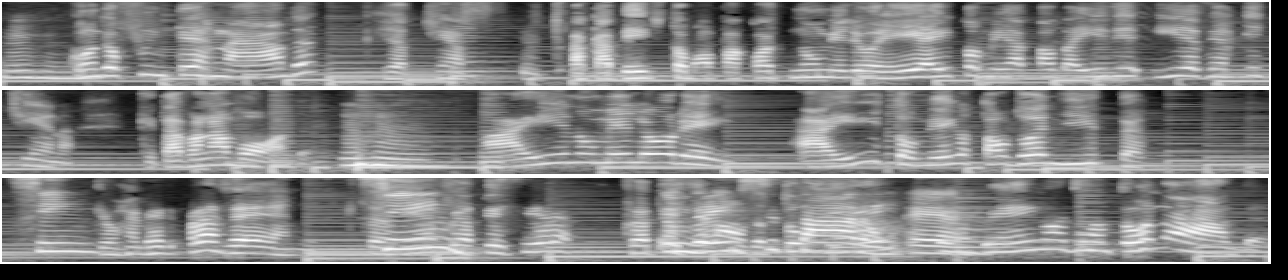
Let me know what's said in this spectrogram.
Uhum. Quando eu fui internada, já tinha, acabei de tomar o pacote, não melhorei, aí tomei a tal da ivermectina, que estava na moda. Uhum. Aí não melhorei. Aí tomei o tal do Anitta. Sim. Que é um remédio para verme. Sim. Foi a terceira, foi a terceira também onda. citaram, tomei, é. Também não adiantou nada.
